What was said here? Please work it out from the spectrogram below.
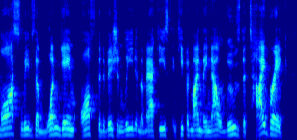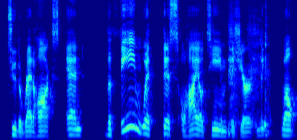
loss leaves them one game off the division lead in the MAC East. And keep in mind, they now lose the tiebreak to the Red Hawks. And the theme with this Ohio team this year, well,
